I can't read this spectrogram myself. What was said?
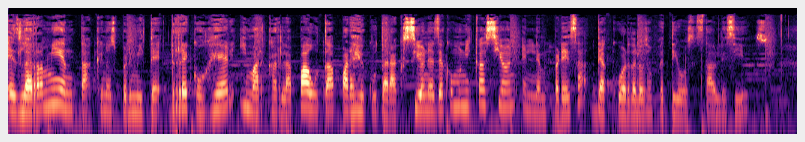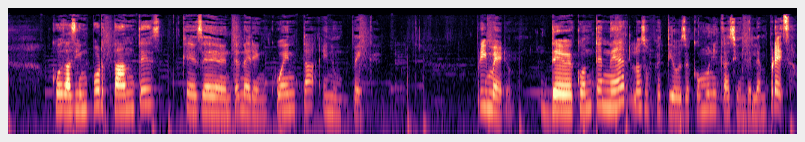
es la herramienta que nos permite recoger y marcar la pauta para ejecutar acciones de comunicación en la empresa de acuerdo a los objetivos establecidos. Cosas importantes que se deben tener en cuenta en un PEC. Primero, debe contener los objetivos de comunicación de la empresa.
